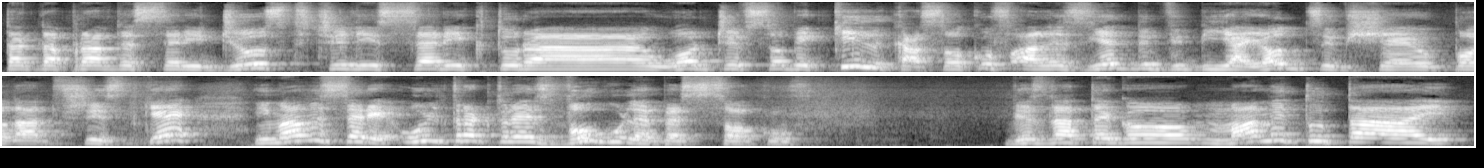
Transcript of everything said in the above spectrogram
tak naprawdę z serii Just, czyli z serii, która łączy w sobie kilka soków, ale z jednym wybijającym się ponad wszystkie i mamy serię Ultra, która jest w ogóle bez soków. Więc dlatego mamy tutaj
